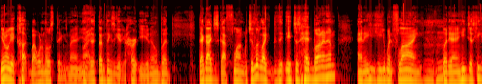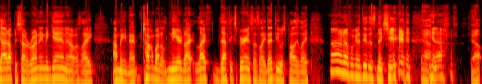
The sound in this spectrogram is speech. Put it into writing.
you don't get cut by one of those things, man. You, Right. them things get hurt you, you know. But that guy just got flung, which it looked like th- it just headbutted him, and he he went flying. Mhm. But then he just he got up and started running again, and I was like, I mean, I'm talking about a near li- life death experience. I was like, that dude was probably like, I don't know if I'm gonna do this next year. Yeah. you know. Yep.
